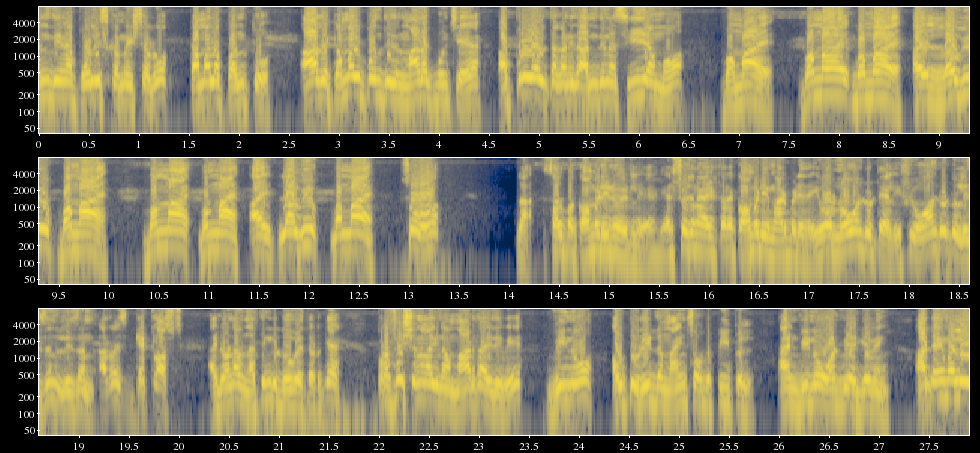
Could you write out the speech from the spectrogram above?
ಅಂದಿನ ಪೊಲೀಸ್ ಕಮಿಷನರು ಕಮಲ ಪಂತು. ಆದ್ರೆ ಕಮಲ್ ಪಂತ್ ಇದನ್ನ ಮಾಡಕ್ ಮುಂಚೆ ಅಪ್ರೂವಲ್ ತಗೊಂಡಿದ್ದ ಅಂದಿನ C M Bommai. Bommai Bommai I love you Bommai. Bommai Bommai I love you Bommai. So ಇಲ್ಲ, ಸ್ವಲ್ಪ ಕಾಮಿಡಿನೂ ಇರಲಿ. ಎಷ್ಟೋ ಜನ ಹೇಳ್ತಾರೆ ಕಾಮಿಡಿ ಮಾಡಬೇಡಿದೆ. You are no one to tell if you want to listen listen otherwise get lost I don't have nothing to do with okay professional ಆಗಿ ನಾವು ಮಾಡ್ತಾ ಇದೀವಿ. We know how to read the minds of the people and we know what we are giving ಆ ಟೈಮಲ್ಲಿ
